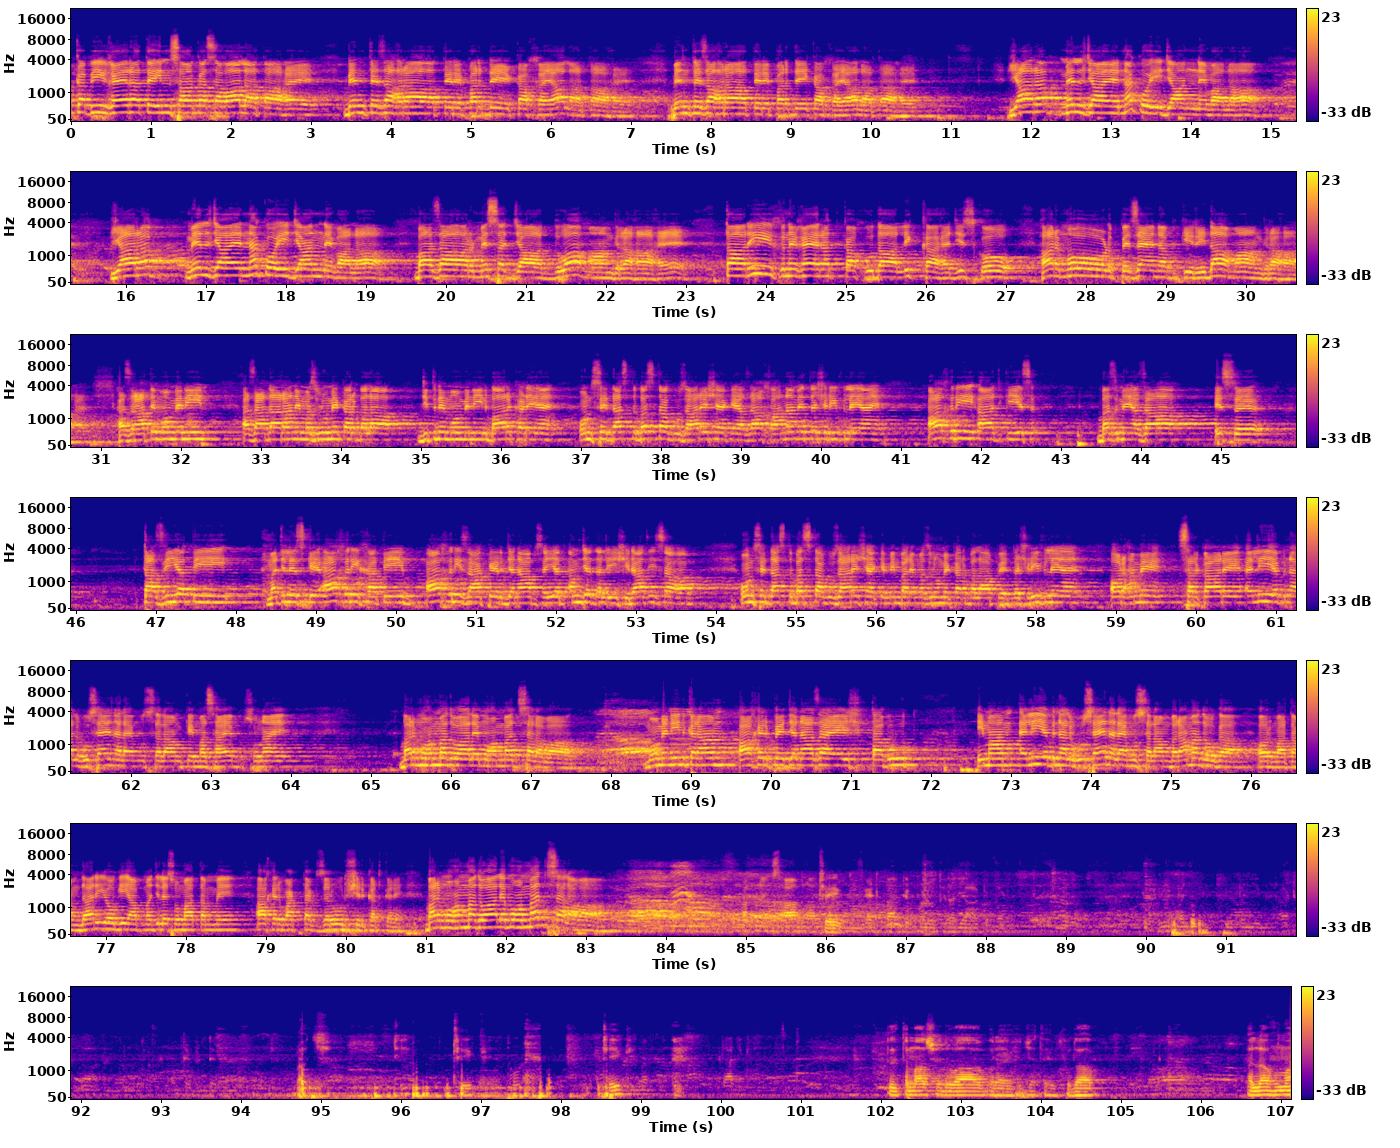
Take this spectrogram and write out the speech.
کبھی غیرت انسان کا سوال آتا ہے، بنت زہرا تیرے پردے کا خیال آتا ہے۔ بنت زہرا تیرے پردے کا خیال آتا ہے۔ یا رب، مل جائے نہ کوئی جاننے والا۔ یا رب، مل جائے نہ کوئی جاننے والا۔ بازار میں سجاد دعا مانگ رہا ہے۔ تاریخ نے غیرت کا خدا لکھا ہے جس کو ہر موڑ پہ زینب کی ردا مانگ رہا ہے۔ حضرات مومنین ازاداران مظلوم کربلا، جتنے مومنین بار کھڑے ہیں، ان سے دست بستہ گزارش ہے کہ ازا خانہ میں تشریف لے آئیں۔ آخری آج کی اس بزم ازا اس تعزیتی مجلس کے آخری خطیب آخری ذاکر جناب سید امجد علی شیرازی صاحب، ان سے دست بستہ گزارش ہے کہ ممبر مظلوم کربلا پہ تشریف لے آئیں اور ہمیں سرکار علی ابن الحسین علیہ السلام کے مصائب سنائیں۔ بر محمد وال محمد صلوات۔ مومنین کرام، آخر پہ جنازہ عشق، تابوت امام علی ابن الحسین علیہ السلام برآمد ہوگا اور ماتمداری ہوگی۔ آپ مجلس و ماتم میں آخر وقت تک ضرور شرکت کریں۔ بر محمد وال محمد صلوات۔ ٹھیک۔ اچھا۔ ٹھیک۔ ٹھیک۔ التماس دعا، برائے حجت خدا۔ اللہم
